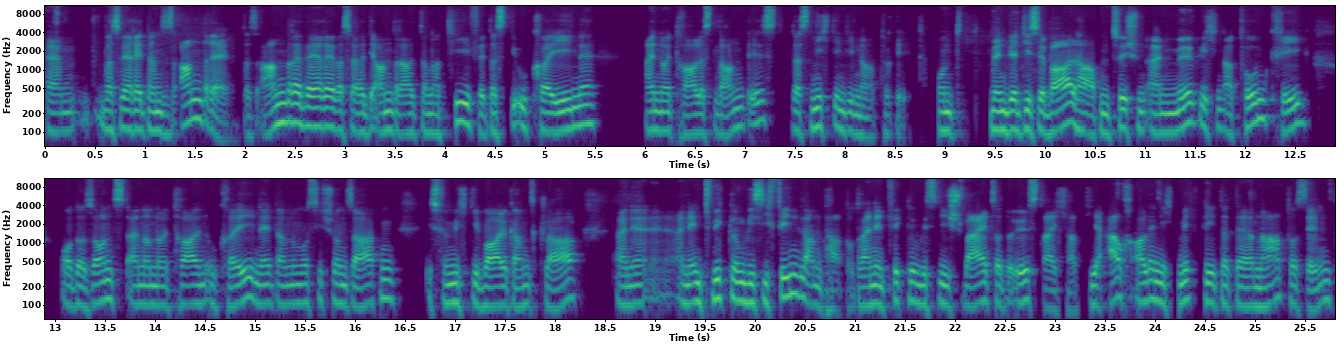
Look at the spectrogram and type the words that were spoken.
ähm, was wäre dann das andere? Das andere wäre, was wäre die andere Alternative, dass die Ukraine ein neutrales Land ist, das nicht in die NATO geht. Und wenn wir diese Wahl haben zwischen einem möglichen Atomkrieg oder sonst einer neutralen Ukraine, dann muss ich schon sagen, ist für mich die Wahl ganz klar. Eine, eine Entwicklung, wie sie Finnland hat oder eine Entwicklung, wie sie die Schweiz oder Österreich hat, die ja auch alle nicht Mitglieder der NATO sind,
